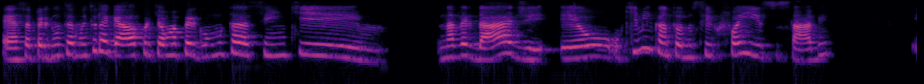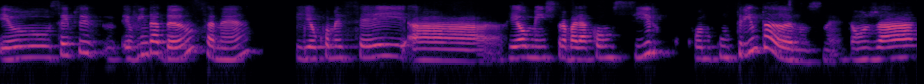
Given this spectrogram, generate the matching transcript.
Essa pergunta é muito legal, porque é uma pergunta assim que, na verdade, eu o que me encantou no circo foi isso, sabe? Eu sempre eu vim da dança, né? E eu comecei a realmente trabalhar com o circo quando com 30 anos, né? Então já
